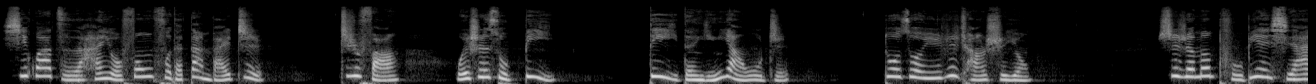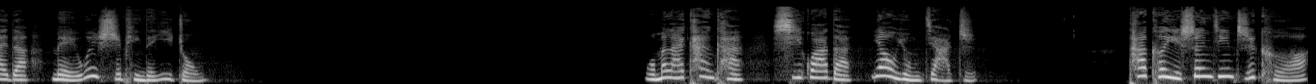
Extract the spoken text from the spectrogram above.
西瓜籽含有丰富的蛋白质、脂肪、维生素 B、D 等营养物质，多作于日常食用。是人们普遍喜爱的美味食品的一种。我们来看看西瓜的药用价值。它可以生津止渴、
